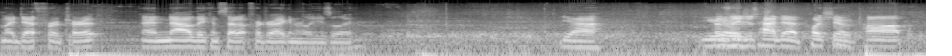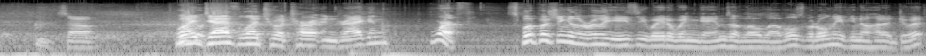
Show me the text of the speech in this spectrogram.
my death for a turret. And now they can set up for dragon really easily. Yeah. Because they just had to push out top. So, What- my death led to a turret and dragon. Worth. Split pushing is a really easy way to win games at low levels, but only if you know how to do it.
